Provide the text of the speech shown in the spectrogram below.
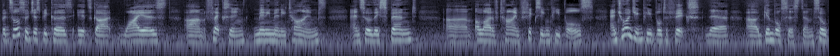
But it's also just because it's got wires um, flexing many, many times. And so they spend um, a lot of time fixing people's and charging people to fix their uh, gimbal system. So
